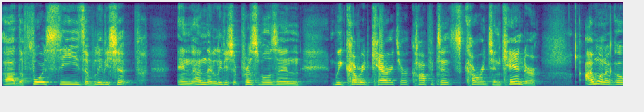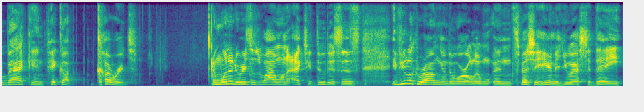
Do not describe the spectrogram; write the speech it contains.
uh, the four C's of leadership and under leadership principles, and we covered character, competence, courage, and candor. I want to go back and pick up courage. And one of the reasons why I want to actually do this is if you look around in the world, and, especially here in the US today,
